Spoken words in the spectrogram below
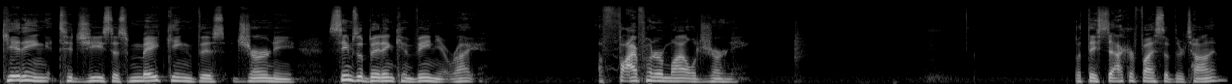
getting to Jesus, making this journey seems a bit inconvenient, right? A 500 mile journey. But they sacrifice of their time,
